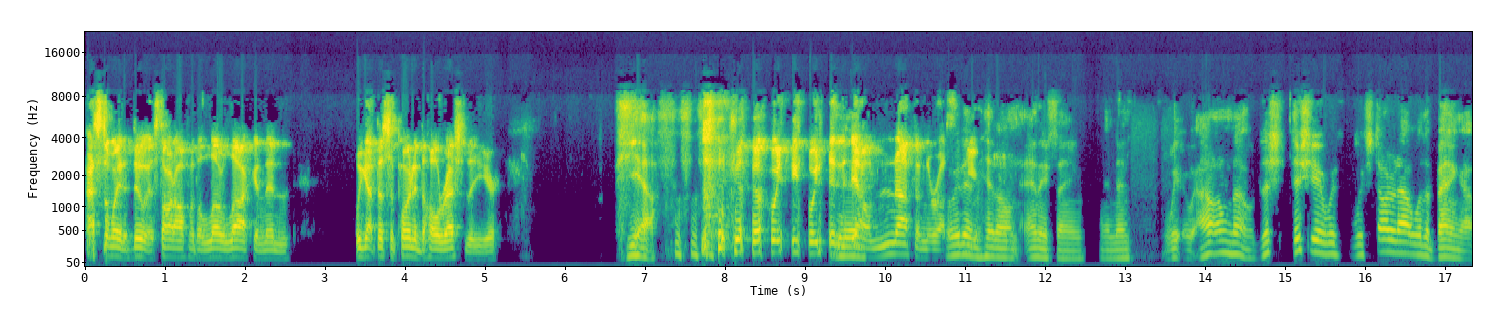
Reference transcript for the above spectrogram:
that's the way to do it. Start off with a low luck, and then we got disappointed the whole rest of the year. Yeah, we we didn't hit on nothing the rest we didn't year. hit on anything, and then we I don't know this this year we've we've started out with a bang. I,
